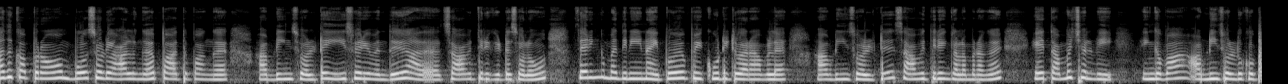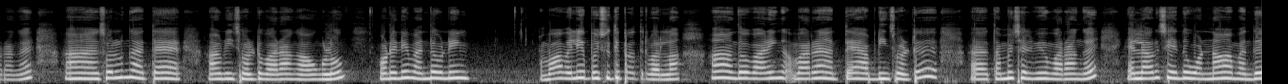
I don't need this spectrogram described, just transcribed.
அதுக்கப்புறம் போஸோடைய ஆளுங்க பார்த்துப்பாங்க அப்படின்னு சொல்லிட்டு ஈஸ்வரி வந்து சாவித்திரி கிட்ட சொல்லவும் சரிங்க மதினி நான் இப்போவே போய் கூட்டிகிட்டு வரேன் அப்படின்னு சொல்லிட்டு சாவித்திரியும் கிளம்புறாங்க. ஏ தமிழ்ச்செல்வி இங்கே வா அப்படின்னு சொல்லிட்டு கூப்பிட்றாங்க. சொல்லுங்கள் அத்தை அப்படின்னு சொல்லிட்டு வராங்க அவங்களும். உடனே வந்த உடனே வா வெளியே போய் சுற்றி பார்த்துட்டு வரலாம். ஆ அதோ வரீங்க வரேன் அத்தை அப்படின்னு சொல்லிட்டு தமிழ்ச்செல்வியும் வராங்க. எல்லோரும் சேர்ந்து ஒன்றா வந்து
